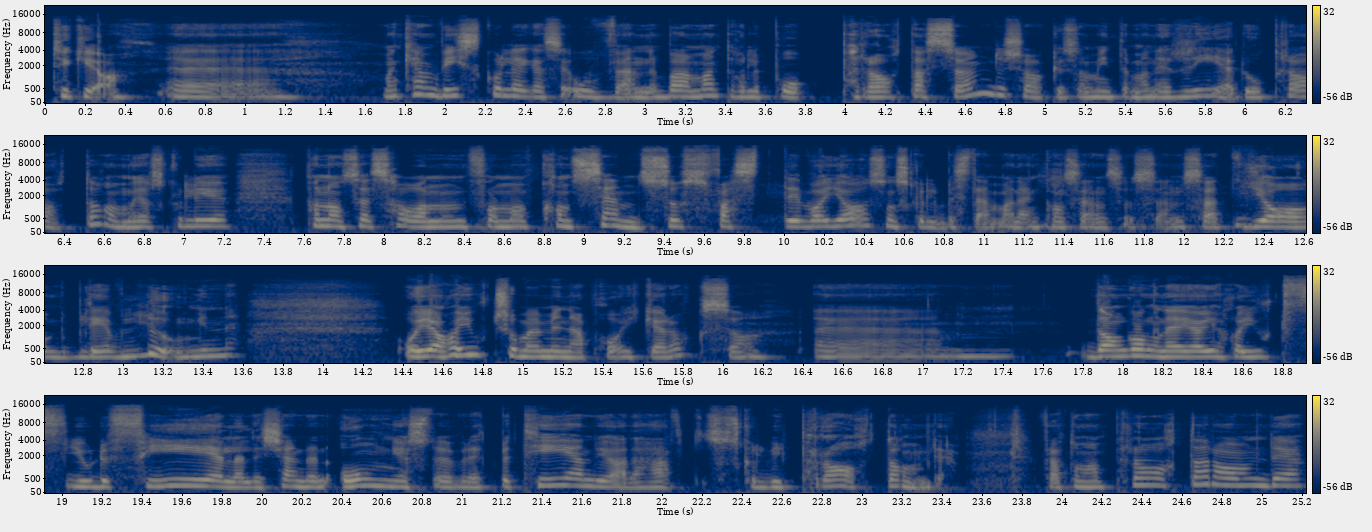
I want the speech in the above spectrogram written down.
tycker jag. Eh, man kan visst gå och lägga sig ovänner bara man inte håller på att prata sönder saker som inte man är redo att prata om. Och jag skulle ju på något sätt ha någon form av konsensus fast det var jag som skulle bestämma den konsensusen så att jag blev lugn. Och jag har gjort så med mina pojkar också. Eh, de gångerna jag har gjort, gjorde fel eller kände en ångest över ett beteende jag hade haft så skulle vi prata om det. För att om man pratar om det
